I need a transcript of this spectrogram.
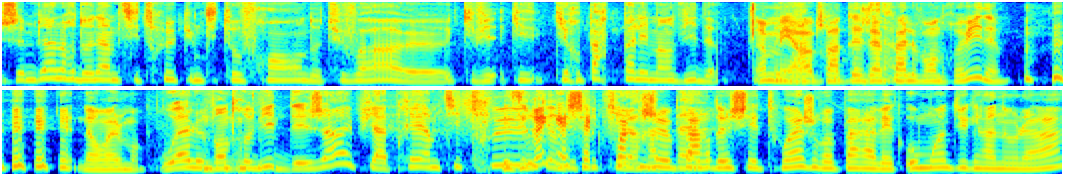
J'aime bien leur donner un petit truc, une petite offrande, tu vois, euh, qui, qui, qui repartent pas les mains vides. Ah, mais Il y a un on part truc comme déjà pas le ventre vide, normalement. Ouais, le ventre vide déjà, et puis après un petit truc. Mais c'est vrai qu'à chaque fois que je pars de chez toi, je repars avec au moins du granola,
